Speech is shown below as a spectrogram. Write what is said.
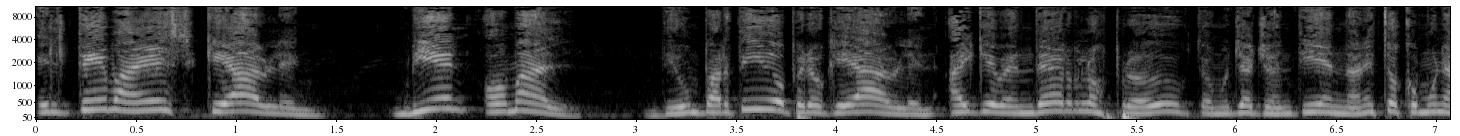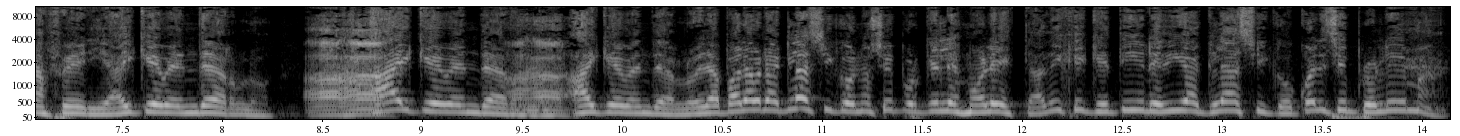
El tema es que hablen, bien o mal, de un partido, pero que hablen. Hay que vender los productos, muchachos, entiendan. Esto es como una feria, hay que venderlo. Ajá. Hay que venderlo, Ajá. hay que venderlo. Y la palabra clásico no sé por qué les molesta. Deje que Tigre diga clásico. ¿Cuál es el problema?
